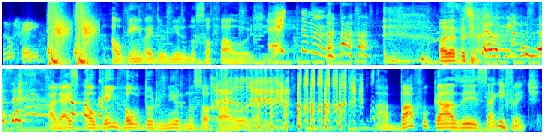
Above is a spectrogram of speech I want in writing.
Não sei. Alguém vai dormir no sofá hoje. Olha, pessoal. Pelo menos você. Aliás, alguém vou dormir no sofá hoje. Abafa o caso e segue em frente.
